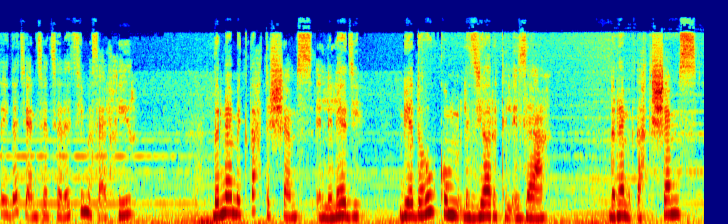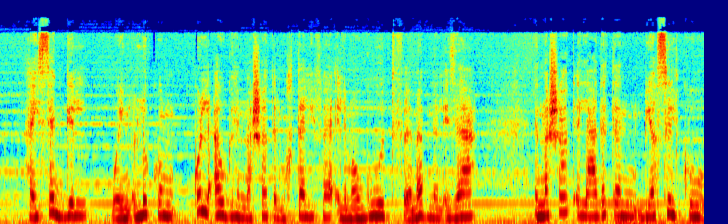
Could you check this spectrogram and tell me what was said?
سيداتي أنسات سادتي مساء الخير. برنامج تحت الشمس الليلة دي بيدعوكم لزيارة الإذاعة. برنامج تحت الشمس هيسجل وينقل لكم كل أوجه النشاط المختلفة اللي موجود في مبنى الإذاعة. النشاط اللي عادة بيصلكوا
